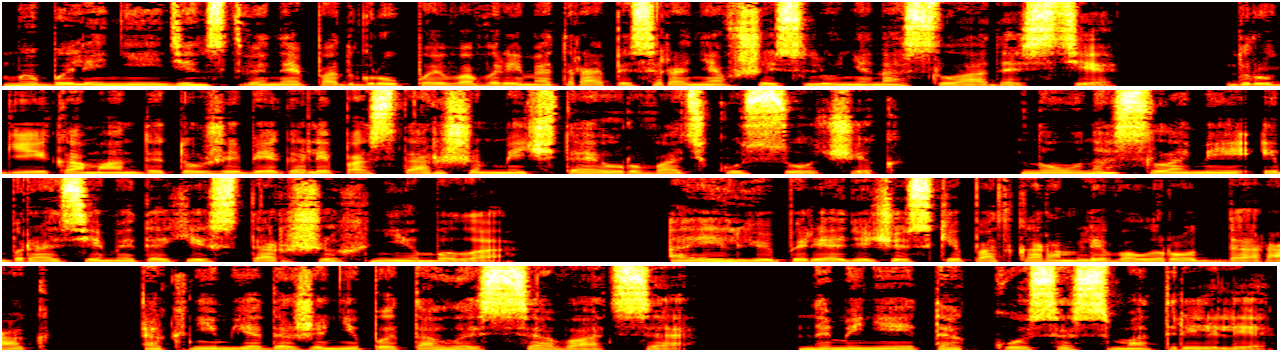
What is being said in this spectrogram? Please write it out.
Мы были не единственной подгруппой во время трапез, ронявшей слюни на сладости. Другие команды тоже бегали по старшим, мечтая урвать кусочек. Но у нас с Ламей и братьями таких старших не было. А Илью периодически подкармливал рот Дарак, а к ним я даже не пыталась соваться. На меня и так косо смотрели.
